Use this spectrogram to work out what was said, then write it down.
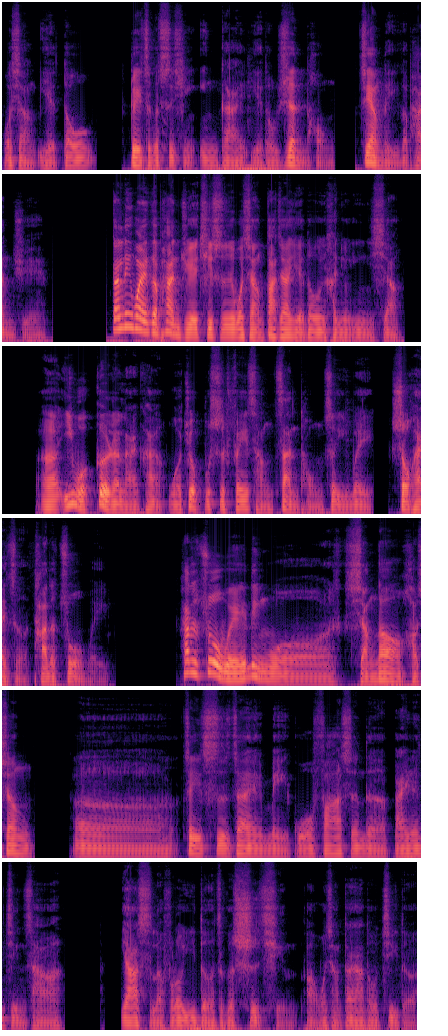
我想也都对这个事情应该也都认同这样的一个判决。但另外一个判决，其实我想大家也都很有印象。呃，以我个人来看，我就不是非常赞同这一位受害者他的作为，他的作为令我想到好像呃这一次在美国发生的白人警察。压死了弗洛伊德这个事情啊，我想大家都记得，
